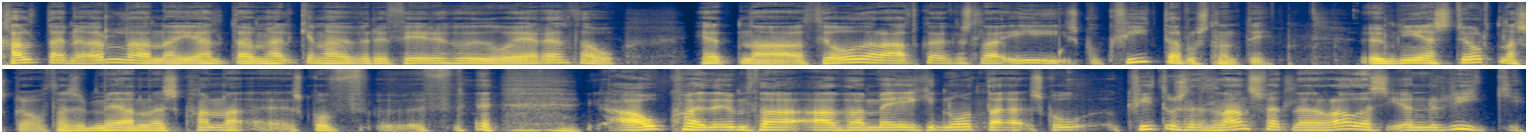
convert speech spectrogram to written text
kaldæni örlaðana, ég held að um helgin hafi verið fyrirhuð og er ennþá hérna, þjóðara atkvæðingasla í sko kvítarúslandi um nýja stjórnaskrá það sem meðalans sko, ákvæði um það að það megi ekki nota sko kvítarúslandi landsfællega ráðast í önnu ríki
